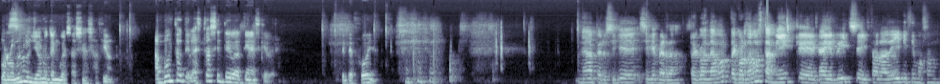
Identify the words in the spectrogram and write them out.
Por lo menos yo no tengo esa sensación. Apúntatela, esta sí te la tienes que ver. Que te follen. Nada, pero sí que, sí que es verdad. Recordamos, recordamos también que Guy Ritchie hizo Aladdin, hicimos un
